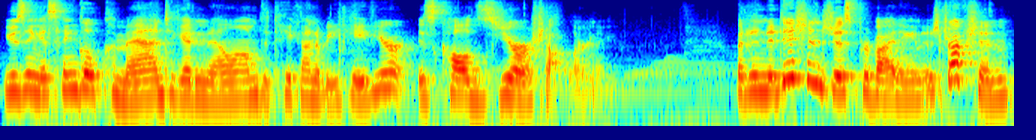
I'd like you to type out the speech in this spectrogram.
using a single command to get an LM to take on a behavior, is called zero-shot learning. But in addition to just providing an instruction,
